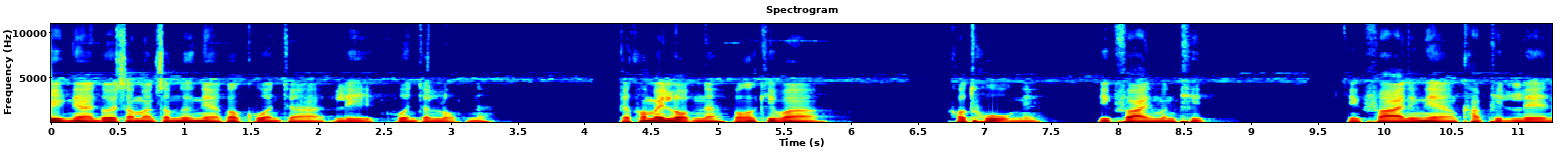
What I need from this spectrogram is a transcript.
ริงๆเนี่ยโดยสามัญสำนึกเนี่ยก็ควรจะหลีกควรจะหลบนะ แต่เขาไม่หลบนะ เพราะเขาคิดว่าเขาถูกเนี่ยอีกฝ่ายมันผิด อีกฝ่ายนึงเนี่ยขับผิดเลน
